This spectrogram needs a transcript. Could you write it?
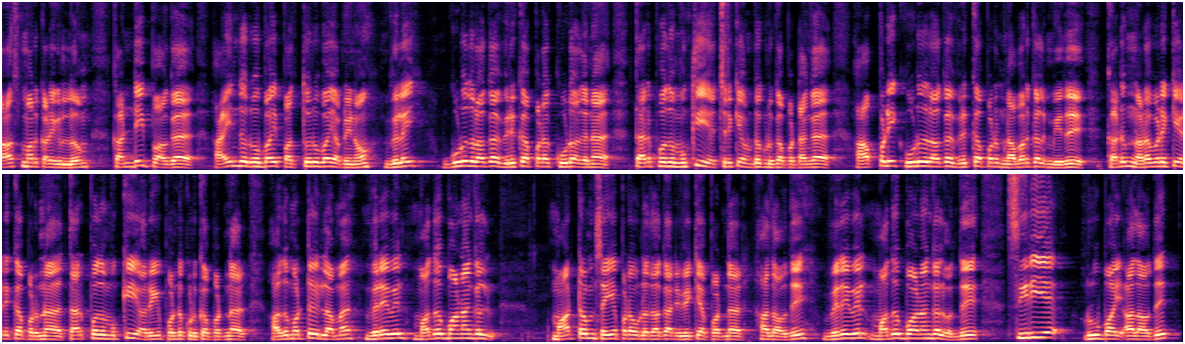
டாஸ்மாக் கடைகளிலும் கண்டிப்பாக ஐந்து ரூபாய் பத்து ரூபாய் அப்படின்னும் விலை கூடுதலாக விற்கப்படக்கூடாது என தற்போது முக்கிய எச்சரிக்கை ஒன்று கொடுக்கப்பட்டாங்க. அப்படி கூடுதலாக விற்கப்படும் நபர்கள் மீது கடும் நடவடிக்கை எடுக்கப்படும் தற்போது முக்கிய அறிவிப்பு ஒன்று கொடுக்கப்பட்டனர். அது மட்டும் இல்லாமல் விரைவில் மதுபானங்கள் மாற்றம் செய்யப்பட உள்ளதாக அறிவிக்கப்பட்டனர். அதாவது விரைவில் மதுபானங்கள் வந்து சிறிய ரூபாய் அதாவது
